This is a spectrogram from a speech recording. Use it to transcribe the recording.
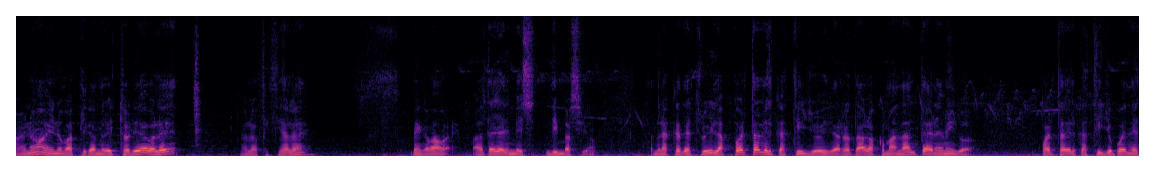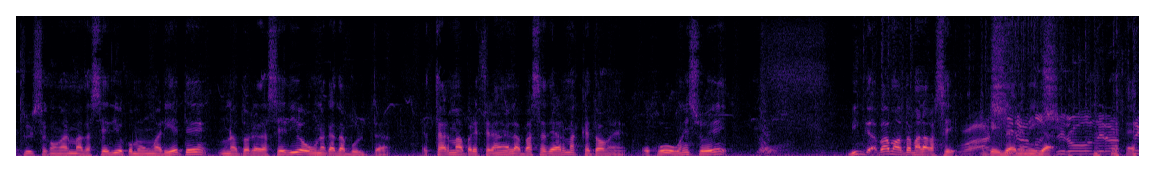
Bueno, ahí nos va explicando la historia, ¿vale? A los oficiales Venga, vamos a ver Batalla de invasión Tendrás que destruir las puertas del castillo Y derrotar a los comandantes enemigos Las puertas del castillo pueden destruirse con armas de asedio Como un ariete, una torre de asedio o una catapulta Estas armas aparecerán en las bases de armas que tomes Ojo con eso, ¿eh? Venga, vamos a tomar la base Aquella enemiga Me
